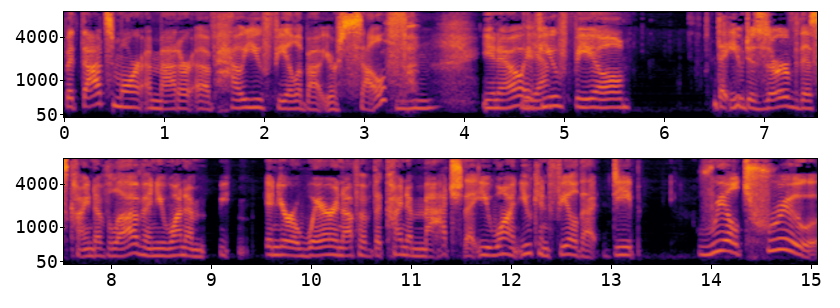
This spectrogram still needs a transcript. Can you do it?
But that's more a matter of how you feel about yourself. You know, if Mm-hmm. You feel that you deserve this kind of love and you want to, and you're aware enough of the kind of match that you want, you can feel that deep, real, true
